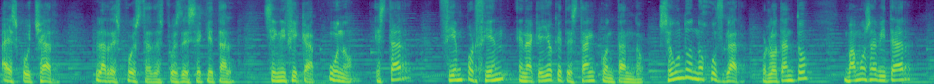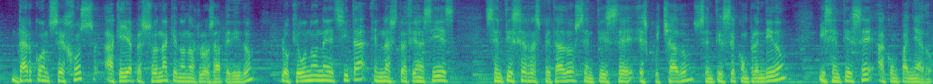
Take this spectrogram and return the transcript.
a escuchar la respuesta después de ese qué tal. Significa, uno, estar 100% en aquello que te están contando. Segundo, no juzgar. Por lo tanto, vamos a evitar dar consejos a aquella persona que no nos los ha pedido. Lo que uno necesita en una situación así es sentirse respetado, sentirse escuchado, sentirse comprendido y sentirse acompañado.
